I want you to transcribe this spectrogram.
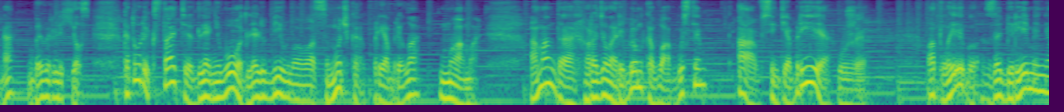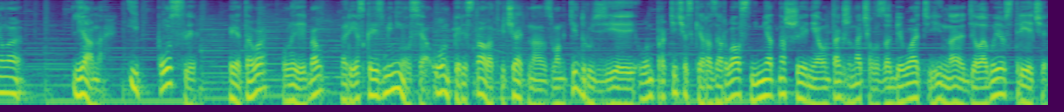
на Беверли-Хиллз, который, кстати, для него, для любимого сыночка, приобрела мама. Аманда родила ребенка в августе, а в сентябре уже от Лейбла забеременела Яна. И после этого лейбл резко изменился. Он перестал отвечать на звонки друзей, он практически разорвал с ними отношения, он также начал забивать и на деловые встречи.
